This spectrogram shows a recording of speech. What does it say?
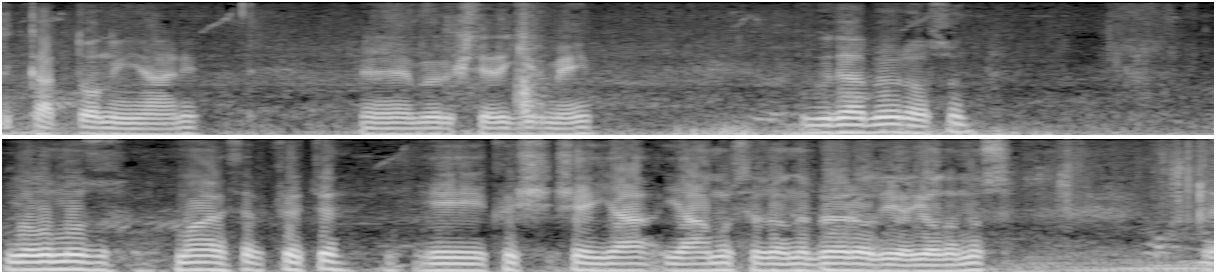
Dikkatli olun yani. Ee, böyle işlere girmeyin. Bu da böyle olsun. Yolumuz maalesef kötü. Ee, kış şey ya, yağmur sezonu böyle oluyor yolumuz. Ee,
